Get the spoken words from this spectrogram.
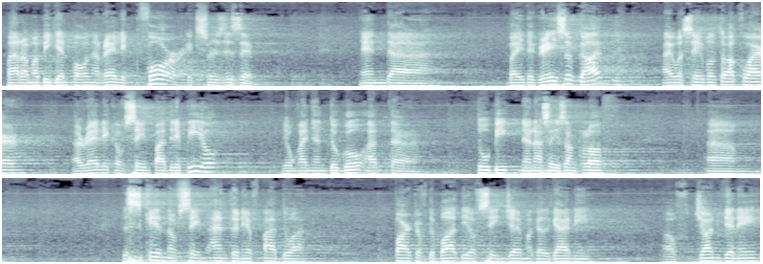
para mabigyan po ako ng relic for exorcism. And uh, by the grace of God, I was able to acquire a relic of Saint Padre Pio yung kanyang dugo at ah, tubig na nasa isang cloth. Um, the skin of Saint Anthony of Padua, part of the body of Saint Gemma Galgani, of John Vianney,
